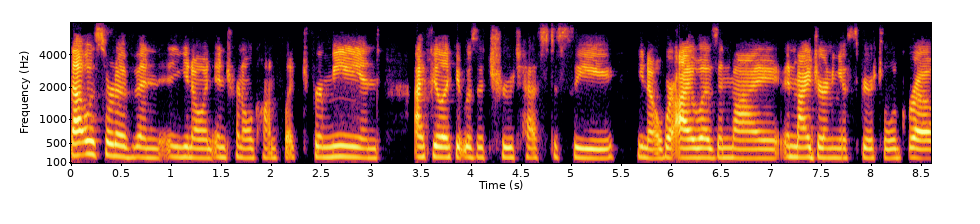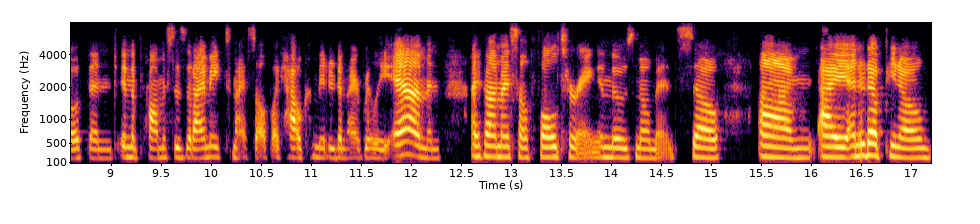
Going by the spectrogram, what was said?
that was sort of an, you know, an internal conflict for me. And I feel like it was a true test to see, you know, where I was in my in my journey of spiritual growth and in the promises that I make to myself, like how committed am I really am. And I found myself faltering in those moments. So um, I ended up, you know,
